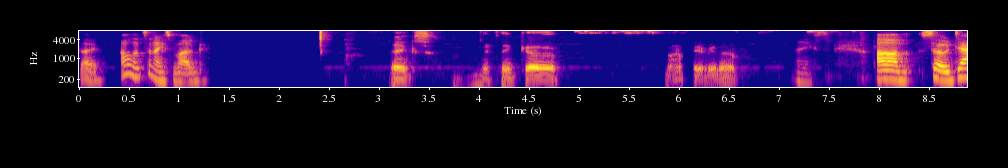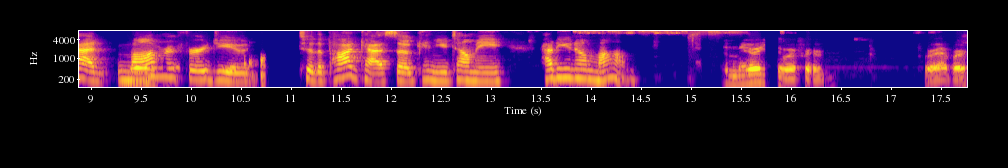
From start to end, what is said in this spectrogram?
Good. Oh, that's a nice mug. Thanks. I think uh mom gave me that. Nice. Um, so Dad, mom referred you to the podcast. So can you tell me how do you know mom? Been married to her for forever.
